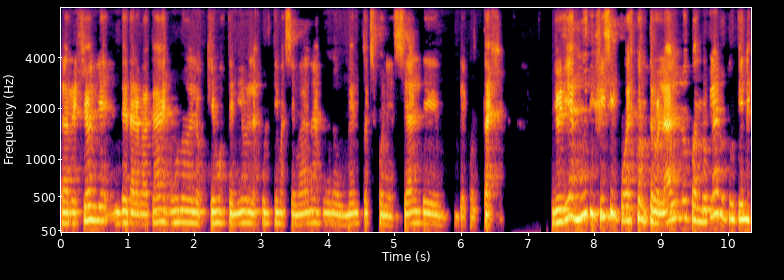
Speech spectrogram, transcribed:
La región de Tarapacá es uno de los que hemos tenido en las últimas semanas un aumento exponencial de, de contagio. Y hoy día es muy difícil poder controlarlo cuando, claro, tú tienes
